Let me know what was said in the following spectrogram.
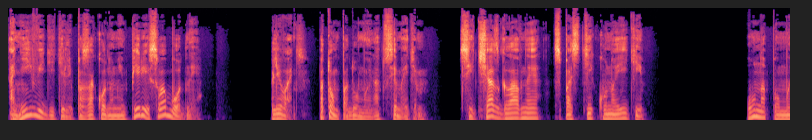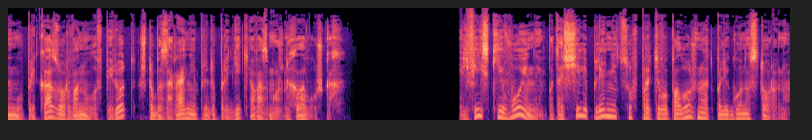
Они, видите ли, по законам Империи свободные. Плевать, потом подумаю над всем этим. Сейчас главное — спасти Кунаити. Уна по моему приказу рванула вперед, чтобы заранее предупредить о возможных ловушках. Эльфийские воины потащили пленницу в противоположную от полигона сторону.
